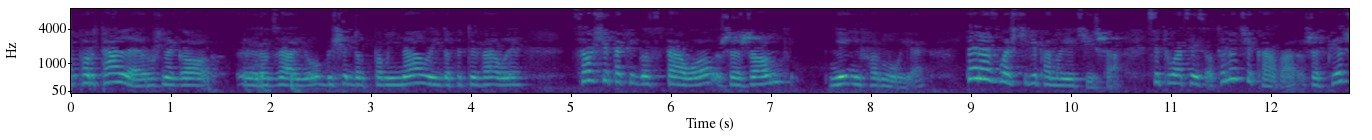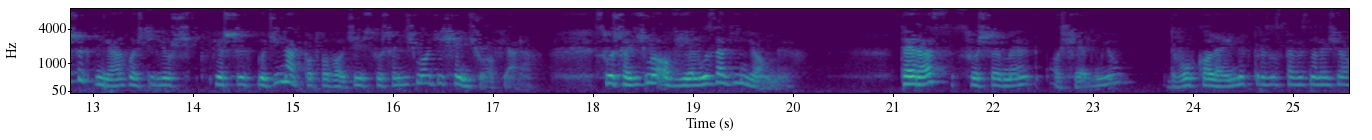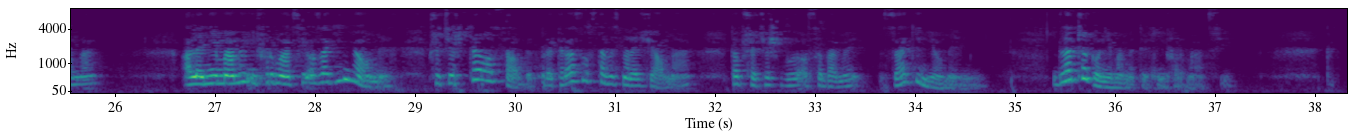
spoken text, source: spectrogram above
portale różnego rodzaju by się dopominały i dopytywały, co się takiego stało, że rząd nie informuje. Teraz właściwie panuje cisza. Sytuacja jest o tyle ciekawa, że w pierwszych dniach, właściwie już w pierwszych godzinach po powodzi, słyszeliśmy o 10 ofiarach. Słyszeliśmy o wielu zaginionych. Teraz słyszymy o siedmiu, dwóch kolejnych, które zostały znalezione, ale nie mamy informacji o zaginionych. Przecież te osoby, które teraz zostały znalezione, to przecież były osobami zaginionymi. Dlaczego nie mamy tych informacji?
